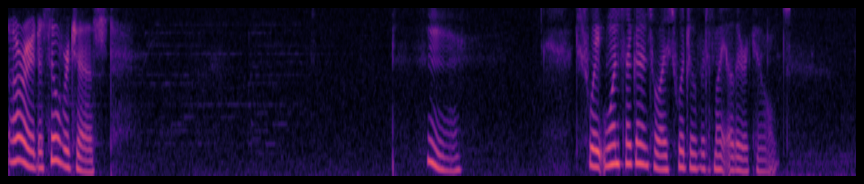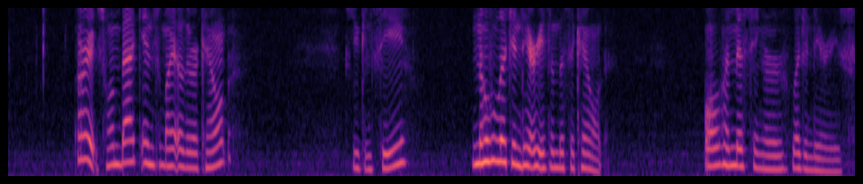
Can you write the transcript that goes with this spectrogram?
Alright, a silver chest. Hmm. Just wait one second until I switch over to my other account. Alright, so I'm back into my other account. As you can see, no legendaries in this account. All I'm missing are legendaries.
